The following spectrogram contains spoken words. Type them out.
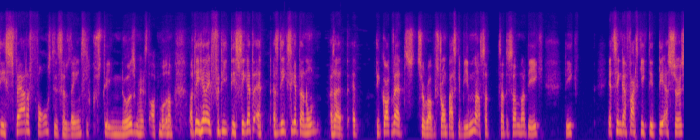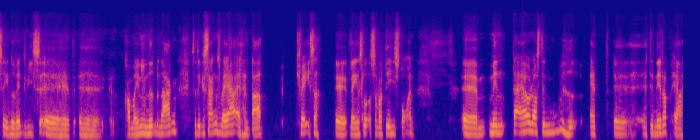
det er svært at forestille sig, at Lancel kunne stille noget som helst op mod ham. Og det er heller ikke fordi, det er sikkert, at, altså det er ikke sikkert, at der er nogen, altså at, at det kan godt være, at Sir Robert Strong bare skal vinde, og så, så er det sådan, når det ikke, det er ikke jeg tænker faktisk ikke, det er der Cersei nødvendigvis øh, øh, kommer endelig ned med nakken, så det kan sagtens være, at han bare kvaser øh, Lancel, og så var det historien. Øh, men der er jo også den mulighed, at, øh, at det netop er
